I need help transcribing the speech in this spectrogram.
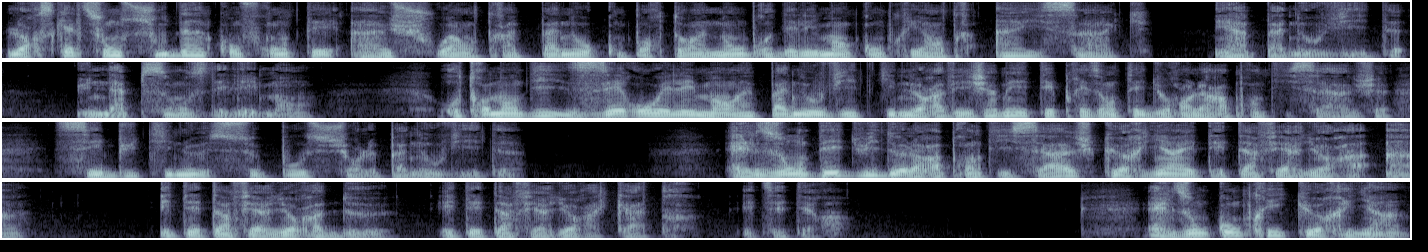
lorsqu'elles sont soudain confrontées à un choix entre un panneau comportant un nombre d'éléments compris entre 1 et 5 et un panneau vide, une absence d'éléments, autrement dit zéro élément, un panneau vide qui ne leur avait jamais été présenté durant leur apprentissage, ces butineuses se posent sur le panneau vide. Elles ont déduit de leur apprentissage que rien était inférieur à 1, était inférieur à 2, était inférieur à 4, etc. Elles ont compris que rien,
